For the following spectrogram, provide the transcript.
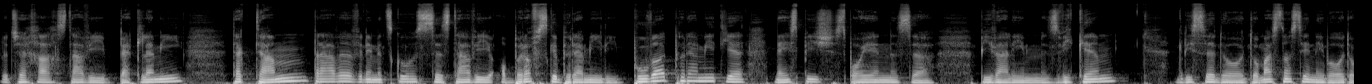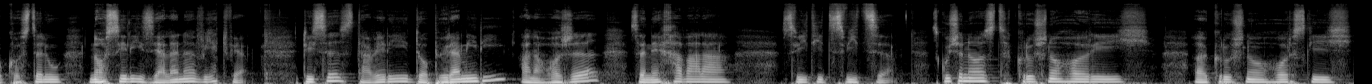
v Čechách staví Betlemí, tak tam právě v Německu se staví obrovské pyramidy. Původ pyramid je nejspíš spojen s bývalým zvykem, kdy se do domácnosti nebo do kostelu nosili zelené větve. Ty se stavili do pyramidy a nahoře se nechávala svítit svíce. Zkušenost krušnohorých, eh, krušnohorských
